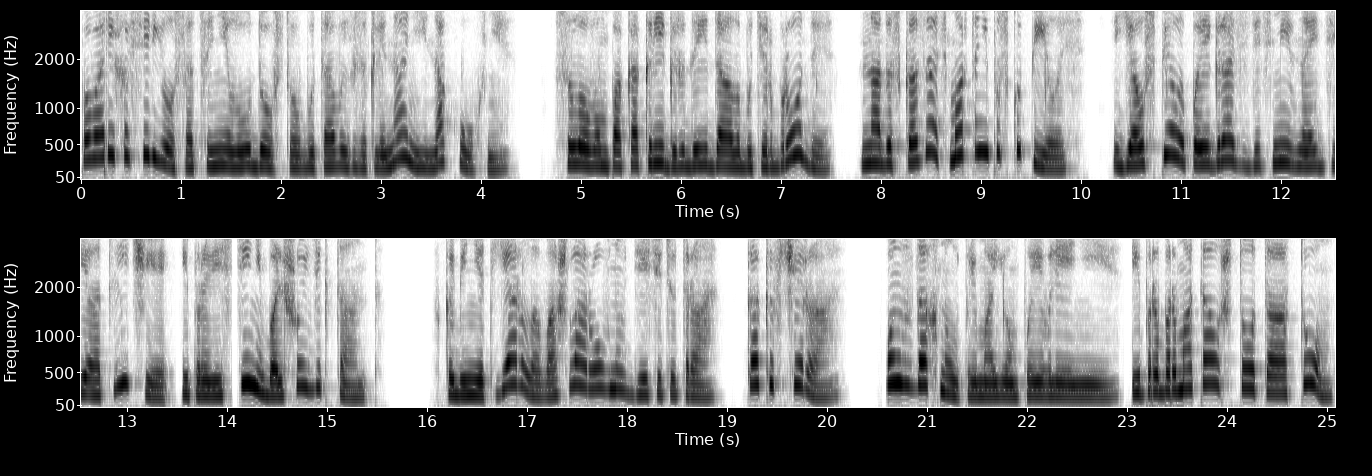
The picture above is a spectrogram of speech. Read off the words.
повариха всерьез оценила удобство бытовых заклинаний на кухне. Словом, пока Кригер доедала бутерброды, надо сказать, Марта не поскупилась. Я успела поиграть с детьми в «Найди отличие» и провести небольшой диктант. В кабинет Ярла вошла ровно в 10 утра, как и вчера, он вздохнул при моем появлении и пробормотал что-то о том,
